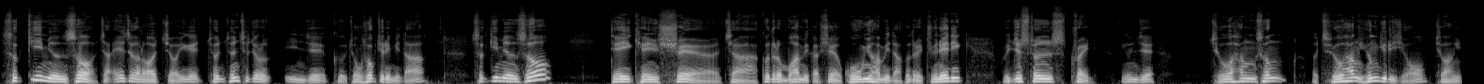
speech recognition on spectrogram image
섞이면서 자 애저가 나왔죠. 이게 전, 전체적으로 이제 그 종속절입니다. 섞이면서 they can share. 자 그들은 뭐 합니까? share 공유합니다. 그들의 genetic resistance trait. 이건 이제 저항성 저항 형질이죠. 저항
